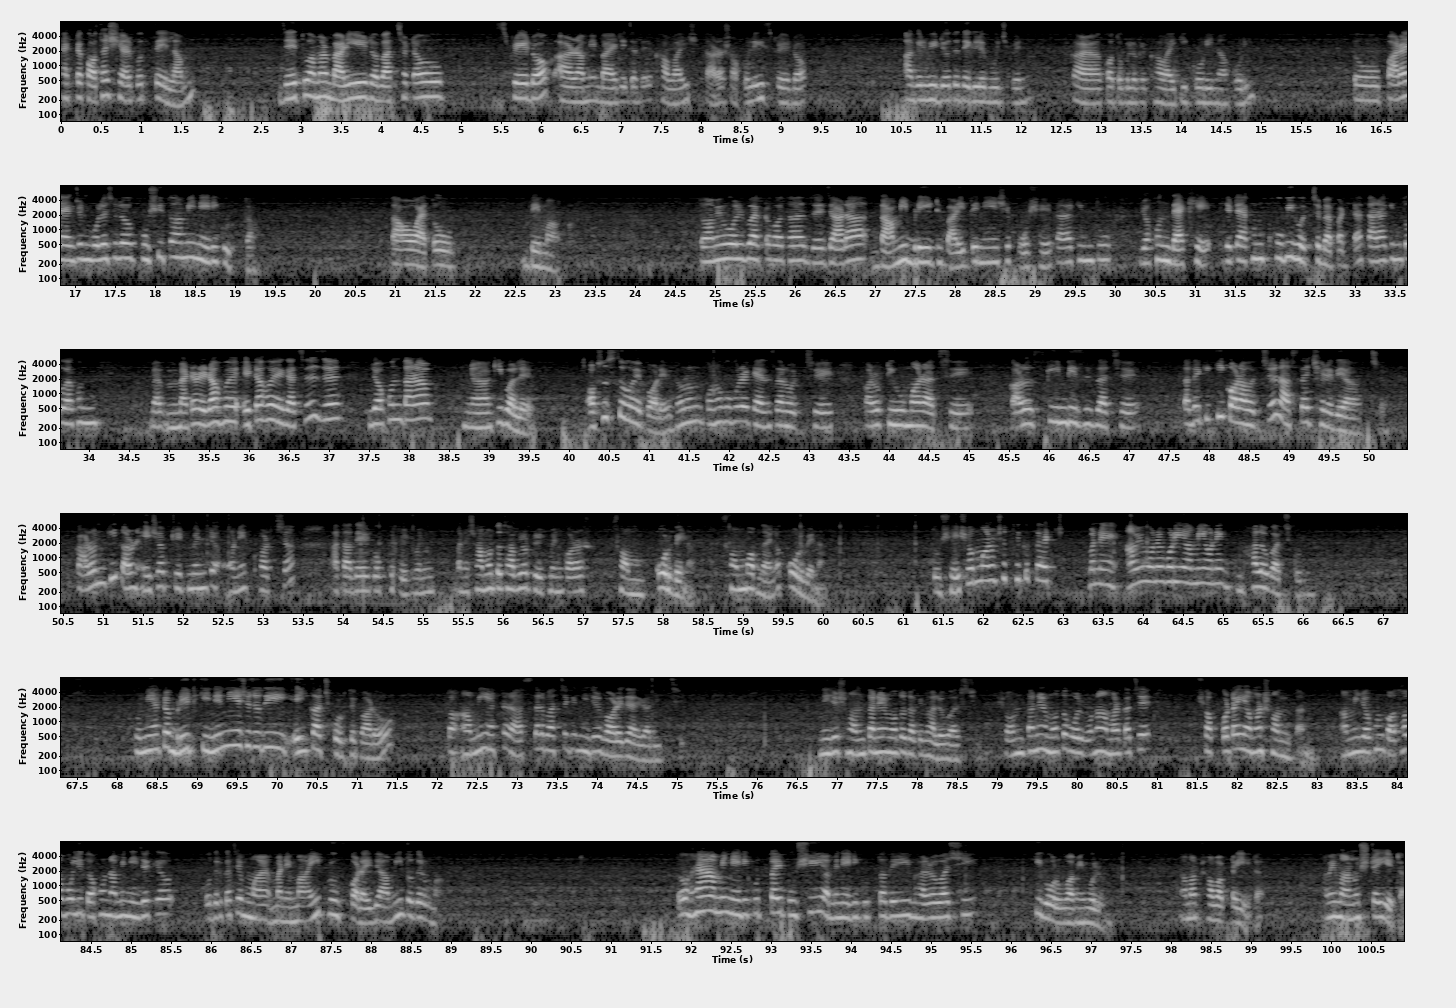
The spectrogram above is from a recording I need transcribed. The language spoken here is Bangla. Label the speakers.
Speaker 1: একটা কথা শেয়ার করতে এলাম। যেহেতু আমার বাড়ির বাচ্চাটাও স্ট্রে ডগ আর আমি বাইরে যাদের খাওয়াই, তারা সকলেই স্ট্রে ডগ আগের ভিডিওতে দেখলে বুঝবেন কারা- কতগুলোকে খাওয়াই, কি করি, না করি। তো পাড়ায় একজন বলেছিল, পুষি তো আমি নেড়ি কুত্তা তাও এত দেমাক। তো আমি বলব একটা কথা যে, যারা দামি ব্রিড বাড়িতে নিয়ে এসে পোষে, তারা কিন্তু যখন দেখে, যেটা এখন খুবই হচ্ছে ব্যাপারটা, তারা কিন্তু এখন ম্যাটার এরা হয়ে, এটা হয়ে গেছে যে, যখন তারা কি বলে, অসুস্থ হয়ে পড়ে, ধরুন কোনো কুকুরের ক্যান্সার হচ্ছে, কারও টিউমার আছে, কারও স্কিন ডিজিজ আছে, তাদেরকে কি করা হচ্ছে? রাস্তায় ছেড়ে দেওয়া হচ্ছে। কারণ কি? কারণ এইসব ট্রিটমেন্টে অনেক খরচা আর তাদের পক্ষে ট্রিটমেন্ট মানে সামর্থ্য থাকলেও ট্রিটমেন্ট করা সম, করবে না। সম্ভব নয় না, করবে না। তো সেই সব মানুষের থেকে তো মানে আমি মনে করি আমি অনেক ভালো কাজ করি। তুমি একটা ব্রিড কিনে নিয়ে এসে যদি এই কাজ করতে পারো, তো আমি একটা রাস্তার বাচ্চাকে নিজের ঘরে জায়গা দিচ্ছি। নিজের সন্তানের মতো তাকে ভালোবাসছি। সন্তানের মতো বলব না, আমার কাছে সবকটাই আমার সন্তান। আমি যখন কথা বলি তখন আমি নিজেকে ওদের কাছে মা মানে মাই প্রুফ করাই যে আমি তোদের মা। তো হ্যাঁ আমি নেড়ি কুত্তাই পুষি, আমি নেড়ি কুত্তাদেরই ভালোবাসি। কী করব আমি বলুন? আমার স্বভাবটাই এটা। আমি মানুষটাই এটা।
